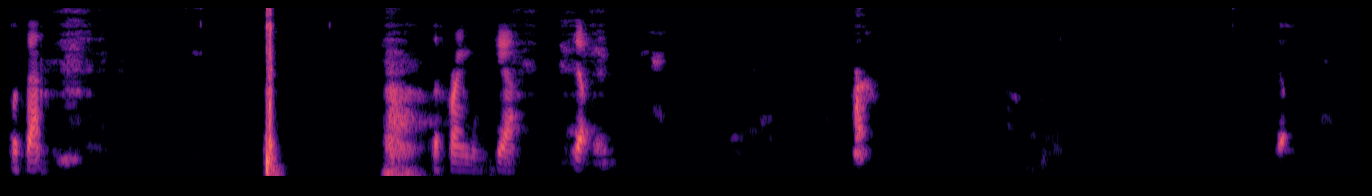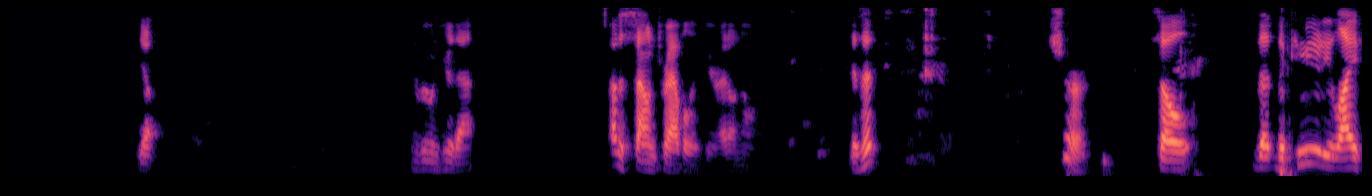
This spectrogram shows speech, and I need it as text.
What's that? The framework. Yeah. Yep. Everyone hear that? How does sound travel in here? I don't know. Is it? Sure. So the the community life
